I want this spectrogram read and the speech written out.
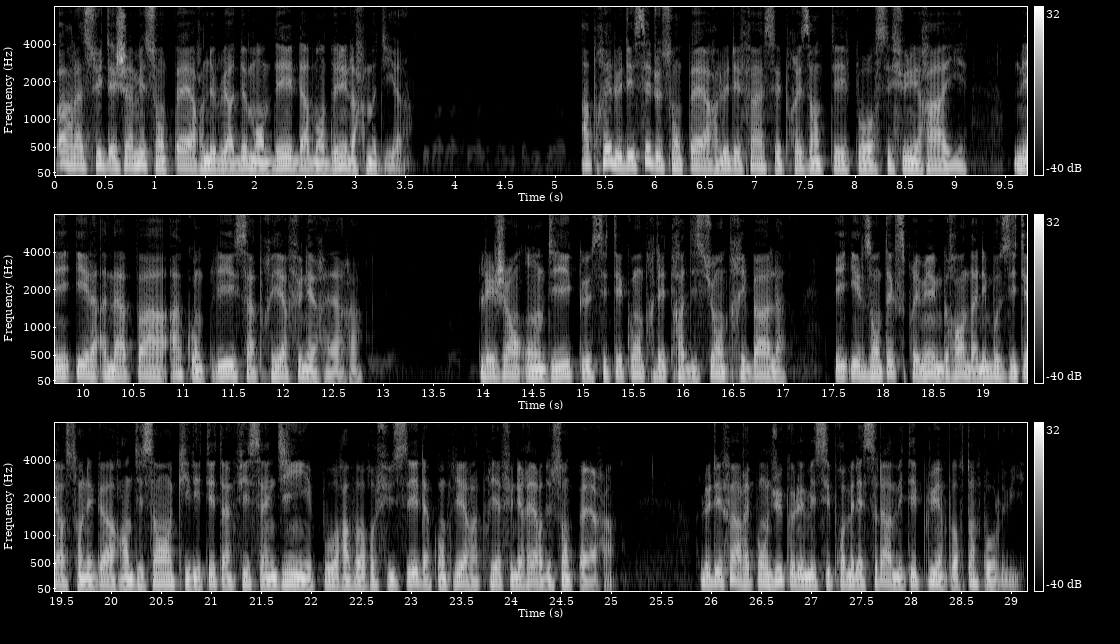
Par la suite, jamais son père ne lui a demandé d'abandonner l'Ahmadiyya. Après le décès de son père, le défunt s'est présenté pour ses funérailles mais il n'a pas accompli sa prière funéraire. Les gens ont dit que c'était contre les traditions tribales et ils ont exprimé une grande animosité à son égard en disant qu'il était un fils indigne pour avoir refusé d'accomplir la prière funéraire de son père. Le défunt a répondu que le Messie promet l'Islam était plus important pour lui.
